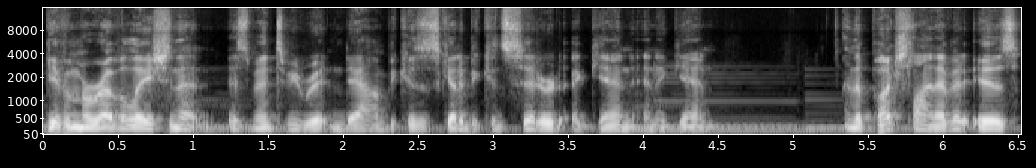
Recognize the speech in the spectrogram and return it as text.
give him a revelation that is meant to be written down because it's got to be considered again and again. And the punchline of it is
